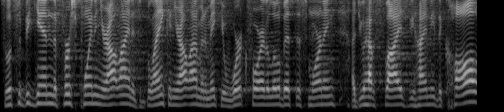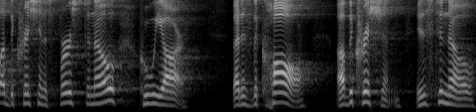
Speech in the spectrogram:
So let's begin. The first point in your outline, it's blank in your outline. I'm going to make you work for it a little bit this morning. I do have slides behind me. The call of the Christian is first to know who we are. That is the call of the Christian is to know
